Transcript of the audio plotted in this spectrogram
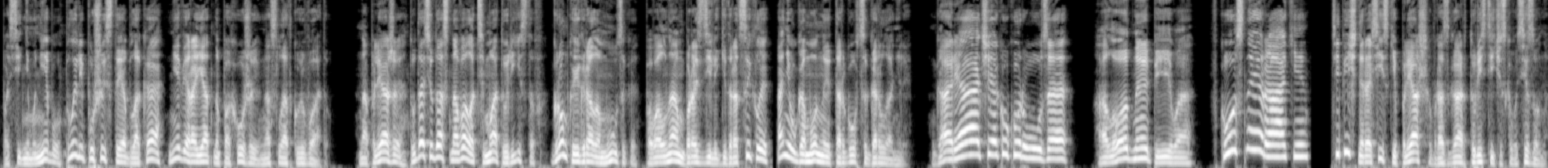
по синему небу плыли пушистые облака, невероятно похожие на сладкую вату. На пляже туда-сюда сновала тьма туристов, громко играла музыка, по волнам бороздили гидроциклы, а неугомонные торговцы горланили. «Горячая кукуруза! Холодное пиво! Вкусные раки!» Типичный российский пляж в разгар туристического сезона.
